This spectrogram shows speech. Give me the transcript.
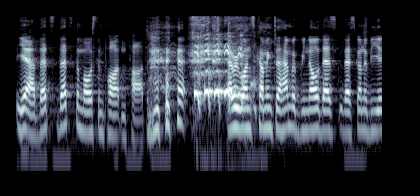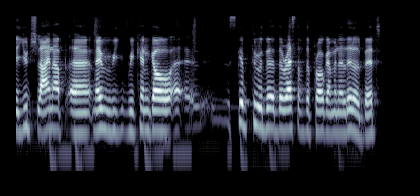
yeah, that's that's the most important part. Everyone's coming to Hamburg. We know there's there's going to be a huge lineup. Uh, maybe we, we can go uh, skip through the, the rest of the program in a little bit.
